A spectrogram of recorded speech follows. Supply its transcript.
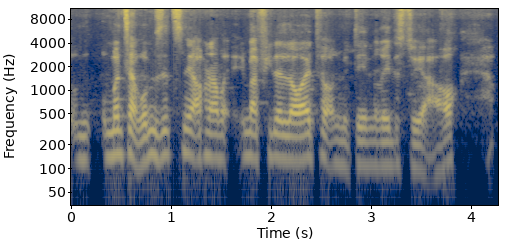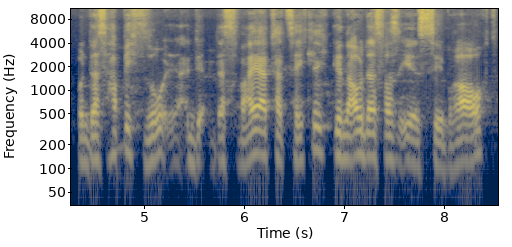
um, um, uns herum sitzen ja auch noch immer viele Leute und mit denen redest du ja auch. Und das habe ich so, das war ja tatsächlich genau das, was ESC braucht,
